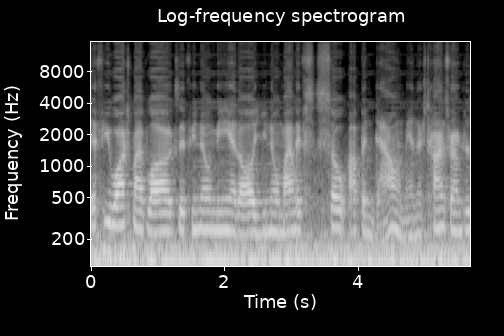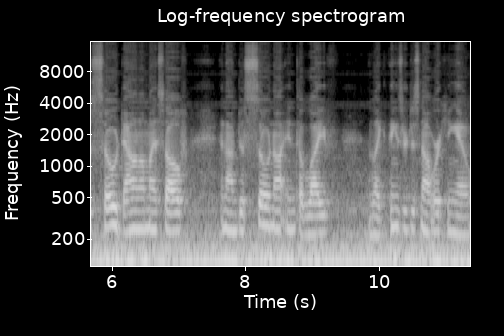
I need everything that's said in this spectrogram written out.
if you watch my vlogs, if you know me at all, you know my life's so up and down, man. There's times where I'm just so down on myself, and I'm just so not into life, and like things are just not working out.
